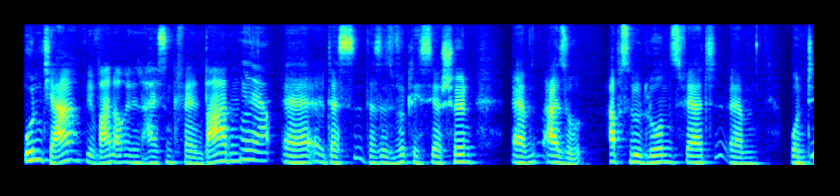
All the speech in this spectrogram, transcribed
Und ja, wir waren auch in den heißen Quellen baden. Ja. Das, das ist wirklich sehr schön. Ähm, Also absolut lohnenswert ähm, und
